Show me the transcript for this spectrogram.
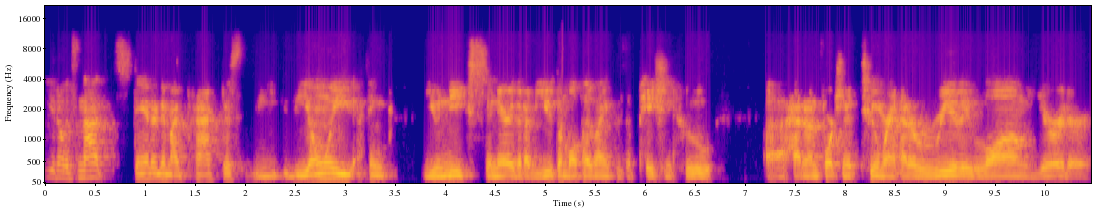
You know, it's not standard in my practice. The the only I think unique scenario that I've used a multi-length is a patient who uh, had an unfortunate tumor and had a really long ureter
